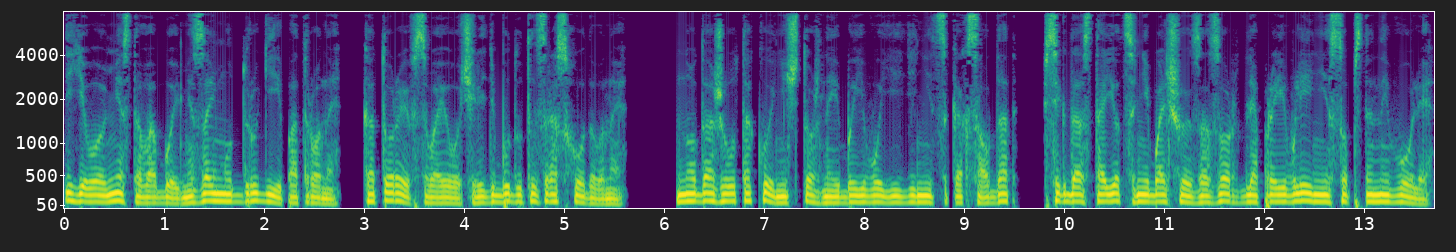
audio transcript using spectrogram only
и его место в обойме займут другие патроны, которые, в свою очередь, будут израсходованы. Но даже у такой ничтожной боевой единицы, как солдат, всегда остается небольшой зазор для проявления собственной воли.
